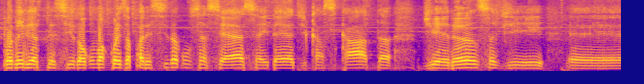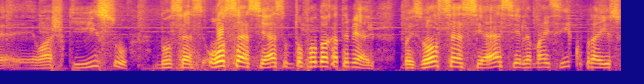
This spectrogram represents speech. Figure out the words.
Poderia ter sido alguma coisa parecida com CSS, a ideia de cascata, de herança, de. é, eu acho que isso no CS, o CSS, não estou falando do HTML, mas o CSS ele é mais rico para isso.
